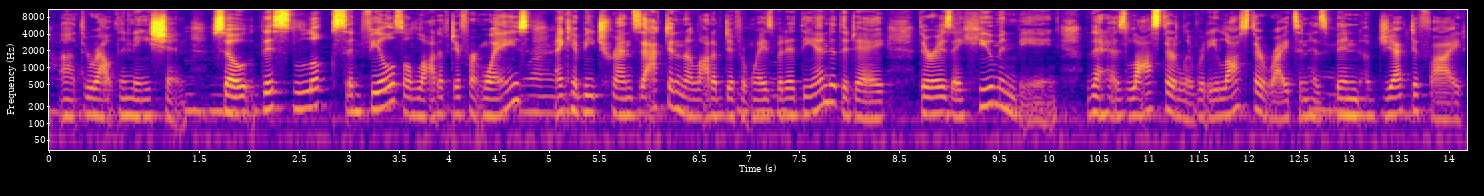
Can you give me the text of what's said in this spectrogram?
uh, wow. throughout the nation. Mm-hmm. So this looks and feels a lot of different ways right. and can be transacted in a lot of different mm-hmm. ways. But at the end of the day, there is a human being that has lost their liberty, lost their rights, and has right. been objectified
